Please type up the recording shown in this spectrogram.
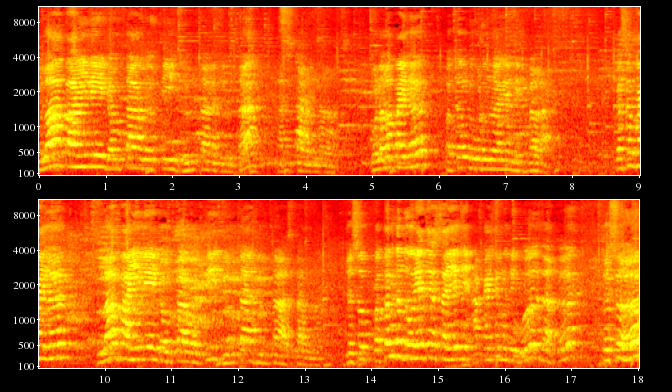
तुला पाहिले गवता वरती झुलता झुलता असताना. कोणाला पाहिलं? पतंग उडवणाऱ्या निघाला कसं पाहिलं? तुला पाहिले गवतावरती झुलता झुलता असताना. जसं पतंग दोऱ्याच्या साह्याने आकाशामध्ये वर जात तसं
